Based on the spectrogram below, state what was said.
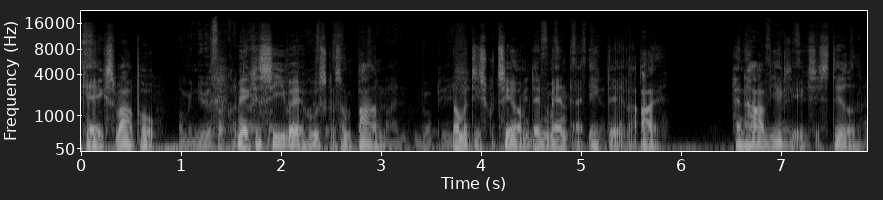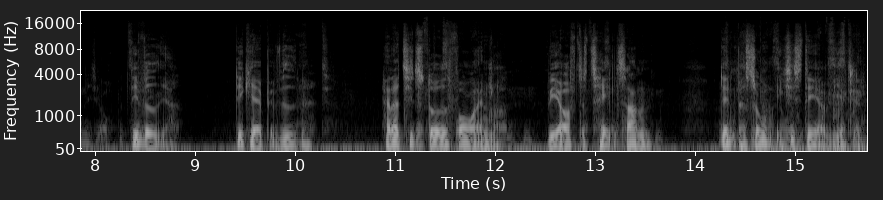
kan jeg ikke svare på. Men jeg kan sige, hvad jeg husker som barn, når man diskuterer, om den mand er ægte eller ej. Han har virkelig eksisteret. Det ved jeg. Det kan jeg bevidne. Han har tit stået foran mig. Vi har ofte talt sammen. Den person eksisterer virkelig.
